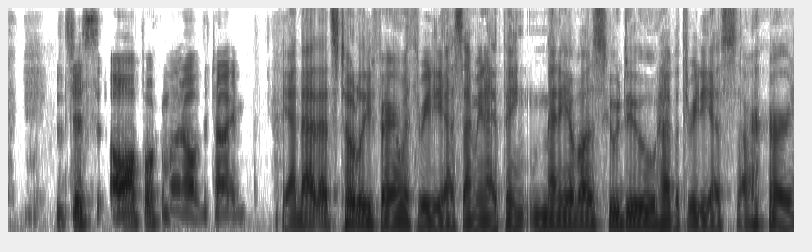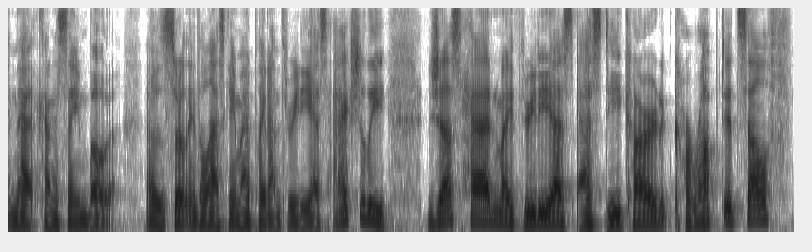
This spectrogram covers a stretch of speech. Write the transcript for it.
it's just all Pokemon all the time. Yeah, that that's totally fair with 3DS. I mean, I think many of us who do have a 3DS are, are in that kind of same boat. That was certainly the last game I played on 3DS. I actually just had my 3DS SD card corrupt itself.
